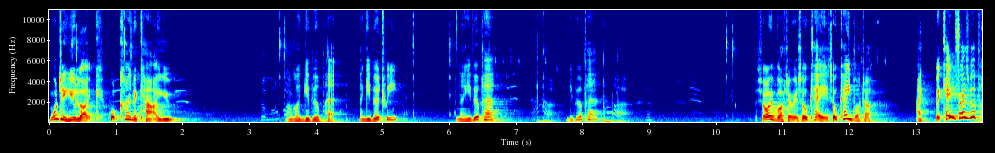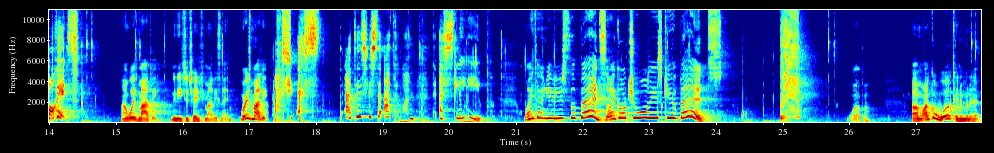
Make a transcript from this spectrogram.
What do you like? What kind of cat are you? I'm gonna give you a pet. I give you a treat. And I give you a pet. I give you a pet. Sorry, Butter. It's okay. It's okay, Butter. I became friends with Pockets. Now, where's Maddie? We need to change Maddie's name. Where's Maddie? Ah, she-. Ah, This is the other one. Asleep. Why don't you use the beds? I got you all these cute beds. Whatever. Um, I got work in a minute.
